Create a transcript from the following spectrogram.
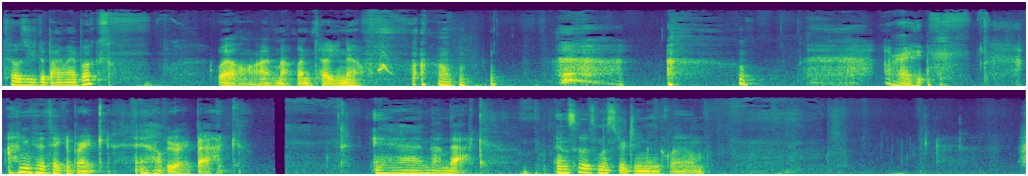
tells you to buy my books, well, I'm not going to tell you no. All right. I'm going to take a break and I'll be right back. And I'm back. And so is Mr. Doom and Gloom.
